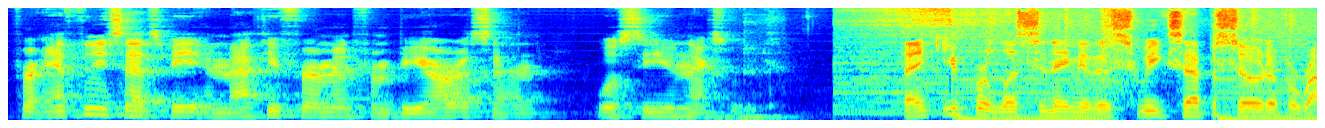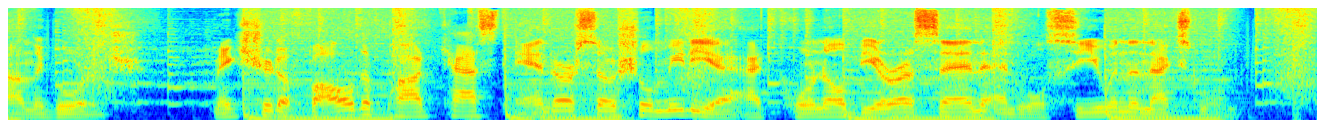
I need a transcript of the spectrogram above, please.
For Anthony Setsby and Matthew Furman from BRSN, we'll see you next week. Thank you for listening to this week's episode of Around the Gorge. Make sure to follow the podcast and our social media at Cornell BRSN, and we'll see you in the next one.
